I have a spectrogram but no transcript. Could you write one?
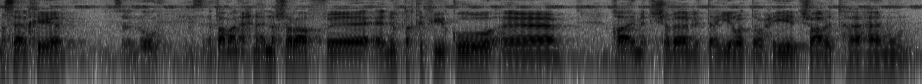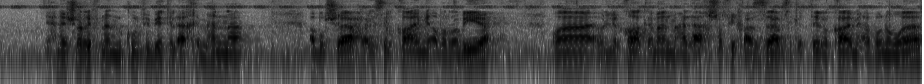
مساء الخير. مساء النور. طبعا إحنا لنا الشرف آه، نلتقي فيكم آه، قائمة الشباب للتغيير والتوحيد شارتها هانون. إحنا يشرفنا أن نكون في بيت الأخ مهنا أبو شاح رئيس القائمة أبو الربيع واللقاء كمان مع الأخ شفيق عزام سكرتير القائمة أبو نواف.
